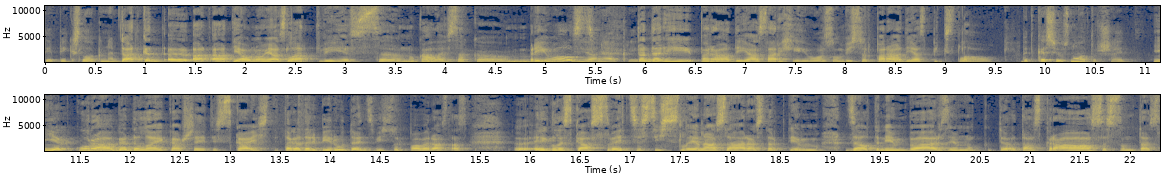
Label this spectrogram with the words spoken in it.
Tie pikslauki nebija. Tad, kad uh, at, atjaunojās Latvijas, uh, nu kā lai saka, brīvvalsts, Jā, tad arī parādījās arhīvos un visur parādījās pikslauki. Bet kas jūs notur šeit? Jebkurā gada laikā šeit ir skaisti. Tagad arī bija rudens, visur pavērās tās eh, eglis kā sveces, izslienās ārā starp tiem dzelteniem bērziem, nu, tā- tās krāsas un, tās,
